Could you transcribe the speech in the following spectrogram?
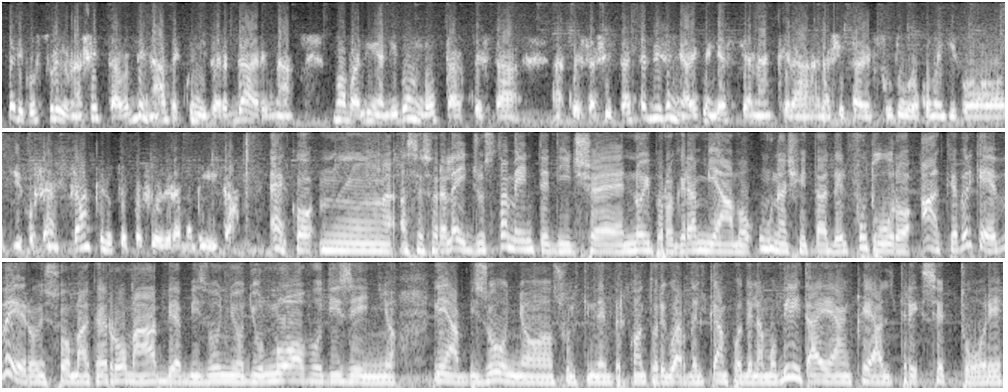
per ricostruire una città ordinata e quindi per dare una nuova linea di condotta a questa, a questa città e per disegnare quindi assieme anche la, la città del futuro, come dico, dico sempre anche sotto il profilo della mobilità. Ecco, mh, mm, Assessore, lei giustamente dice noi programmiamo una città del futuro, anche perché è vero insomma, che Roma abbia bisogno di un nuovo disegno, ne ha bisogno sul, per quanto riguarda il campo della mobilità e anche altri settori.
